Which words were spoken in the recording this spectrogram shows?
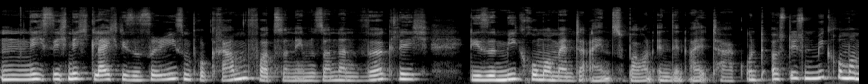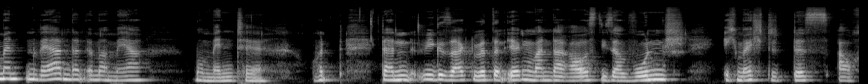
nicht, sich nicht gleich dieses Riesenprogramm vorzunehmen, sondern wirklich diese Mikromomente einzubauen in den Alltag. Und aus diesen Mikromomenten werden dann immer mehr Momente. Und dann, wie gesagt, wird dann irgendwann daraus dieser Wunsch, ich möchte das auch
